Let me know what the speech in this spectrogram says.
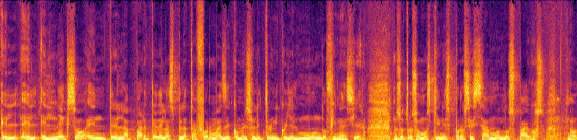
el, nexo entre la parte de las plataformas de comercio electrónico y el mundo financiero. Nosotros somos quienes procesamos los pagos, ¿no?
